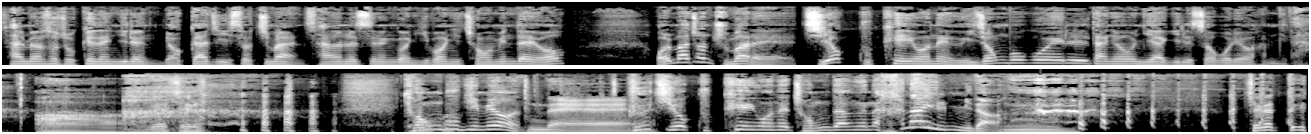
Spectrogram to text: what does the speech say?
살면서 좋게 된 일은 몇 가지 있었지만 사연을 쓰는 건 이번이 처음인데요. 얼마 전 주말에 지역 국회의원의 의정보고회를 다녀온 이야기를 써보려 합니다. 아, 이게 제가 경북이면 네. 그 지역 국회의원의 정당은 하나입니다. 음. 제가 되게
